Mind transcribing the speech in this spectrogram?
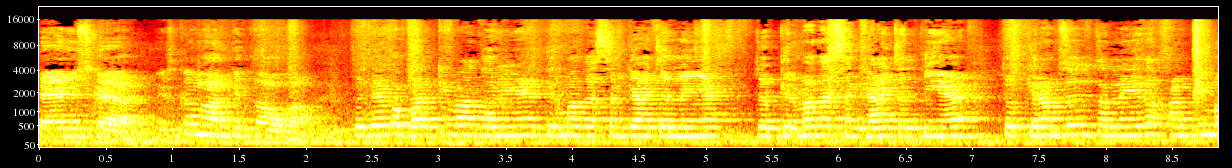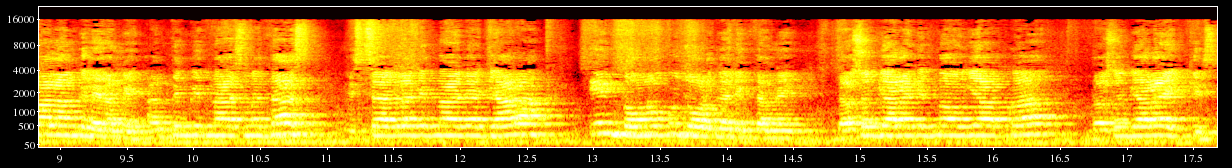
ten square इसका मान कितना होगा? तो देखो वर्ग की बात हो रही है क्रमागत संख्याएँ चल रही है। जब क्रमागत संख्याएँ चलती हैं तो क्रम से जो चल रही है तो अंतिम वाला अंक ले लेंगे। अंतिम कितना है इसमें? दस। इससे अगला कितना आएगा ग्यारह। इन दोनों को जोड़ कर लिख देंगे दस और ग्यारह कितना हो गया आपका? दस और ग्यारह, इक्कीस।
